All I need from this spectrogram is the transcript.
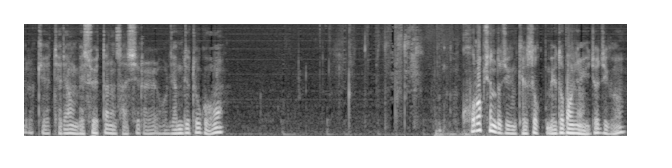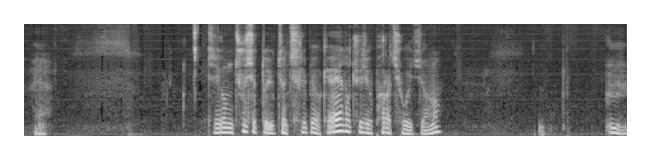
이렇게 대량 매수했다는 사실을 염두에 두고 콜옵션도 지금 계속 매도 방향이죠 지금 예. 지금 주식도 6,700원 계속 주식을 팔아치고 있죠 음.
